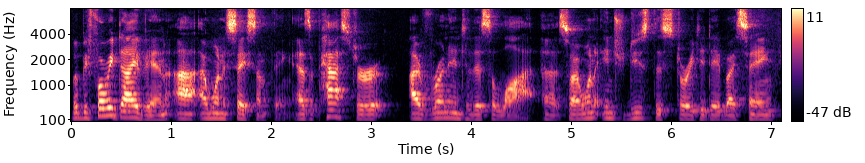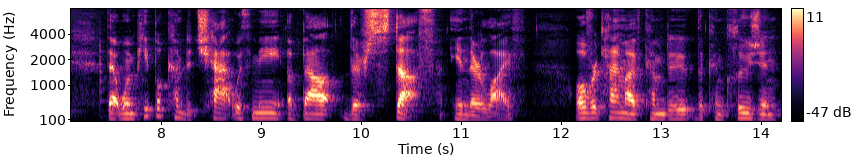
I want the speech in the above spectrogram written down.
But before we dive in, uh, I want to say something. As a pastor, I've run into this a lot, uh, so I want to introduce this story today by saying that when people come to chat with me about their stuff in their life, over time I've come to the conclusion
